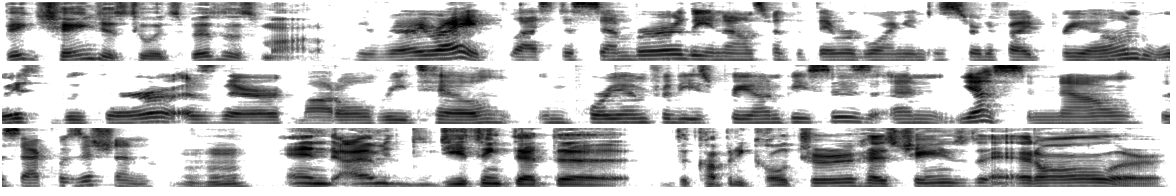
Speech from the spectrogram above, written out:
big changes to its business model. You're very right. Last December, the announcement that they were going into certified pre owned with Bucherer as their model retail emporium for these pre owned pieces. And yes, and now this acquisition. Mm-hmm. And I mean, do you think that the the company culture has changed at all or?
